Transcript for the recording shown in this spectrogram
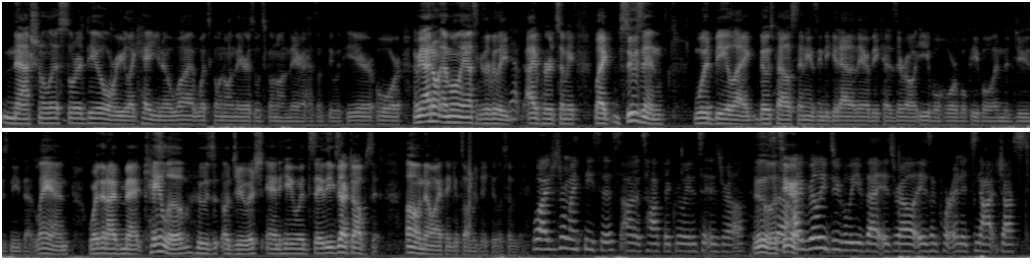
nationalist sort of deal, or you're like, hey, you know what? What's going on there is what's going on there. It has nothing to do with here. Or I mean, I don't. I'm only asking because I really Yep. I've heard so many like Susan would be like those Palestinians need to get out of there because they're all evil, horrible people, and the Jews need that land. Where then I've met Caleb, who's a Jewish, and he would say the exact opposite. Oh no, I think it's all ridiculous over there. Well, I just wrote my thesis on a topic related to Israel. Ooh, let's so hear it. I really do believe that Israel is important. It's not just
